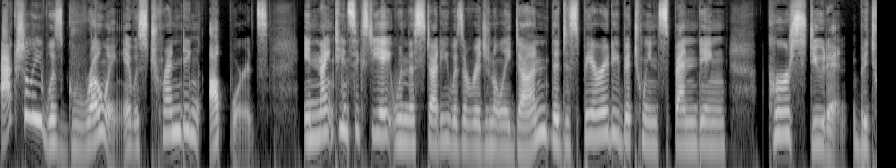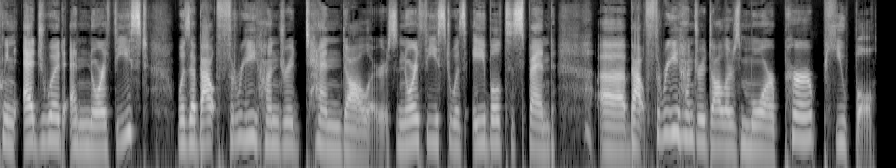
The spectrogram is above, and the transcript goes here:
actually was growing it was trending upwards in 1968 when the study was originally done the disparity between spending per student between edgewood and northeast was about 310 $10. Northeast was able to spend uh, about $300 more per pupil.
